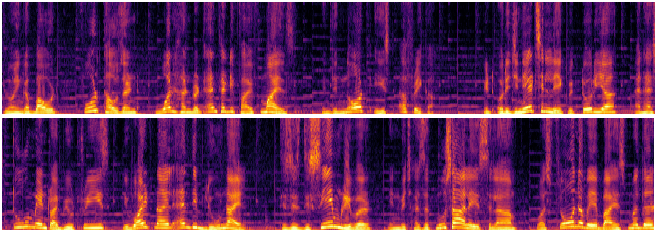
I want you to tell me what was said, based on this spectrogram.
flowing about 4,135 miles in the northeast Africa. It originates in Lake Victoria and has two main tributaries, the White Nile and the Blue Nile. This is the same river in which Hazrat Musa salam was flown away by his mother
